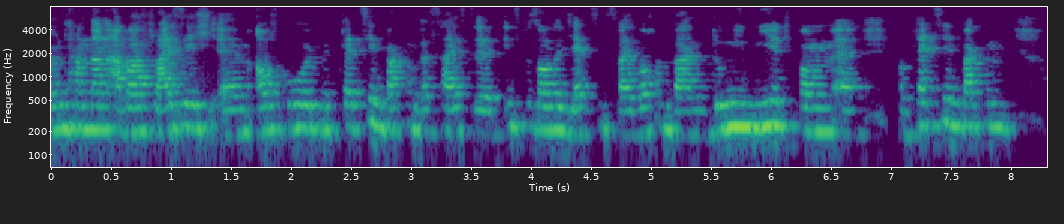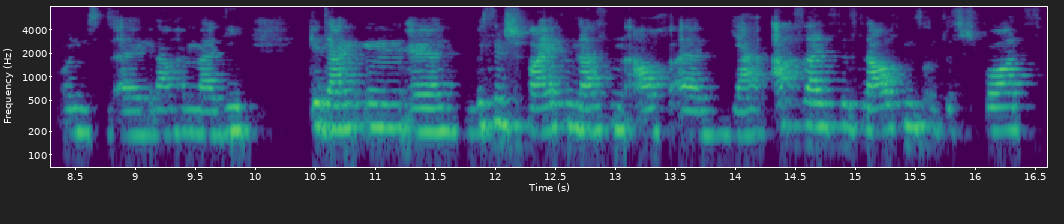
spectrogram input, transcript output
und haben dann aber fleißig ähm, aufgeholt mit Plätzchenbacken. Das heißt, äh, insbesondere die letzten zwei Wochen waren dominiert vom, äh, vom Plätzchenbacken und äh, genau haben mal die Gedanken ein bisschen schweifen lassen, auch äh, ja, abseits des Laufens und des Sports,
